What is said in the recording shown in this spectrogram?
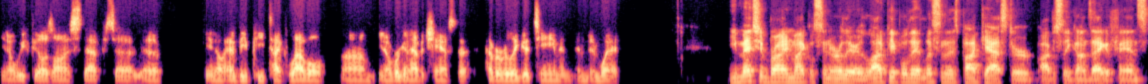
you know, we feel as long as Steph's at a, at a you know MVP type level, um, you know, we're going to have a chance to have a really good team and, and, and win it. You mentioned Brian Michaelson earlier. A lot of people that listen to this podcast are obviously Gonzaga fans.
